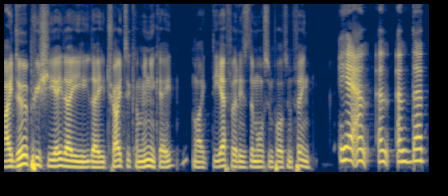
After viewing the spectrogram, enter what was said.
I do appreciate that you, that you try to communicate. Like the effort is the most important thing. Yeah, and and, and that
